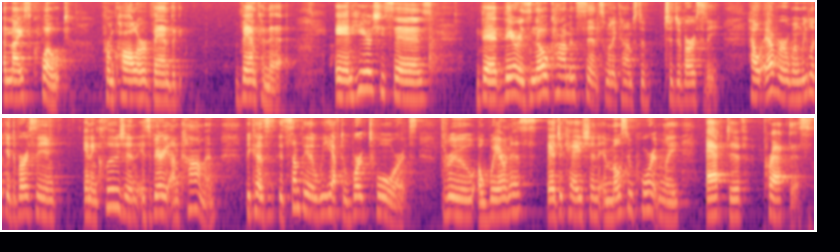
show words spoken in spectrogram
a nice quote from Carla Van, de, Van. And here she says that there is no common sense when it comes to, to diversity. However, when we look at diversity and, and inclusion, it's very uncommon because it's something that we have to work towards through awareness, education, and most importantly, active practice.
